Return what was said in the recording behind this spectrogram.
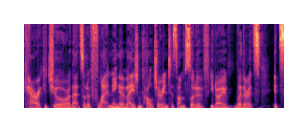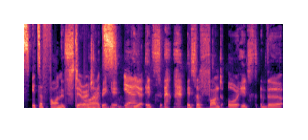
caricature or that sort of flattening of Asian culture into some sort of, you know, whether it's it's it's a font, it's stereotyping. It's, it, yeah, yeah, it's it's a font or it's the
